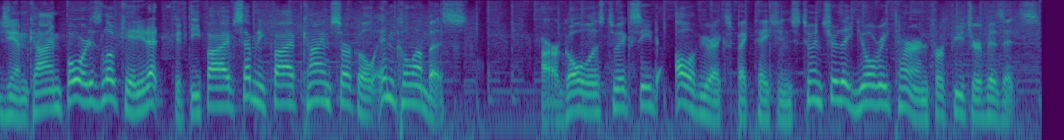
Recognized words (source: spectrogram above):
Jim Keim Ford is located at 5575 Keim Circle in Columbus. Our goal is to exceed all of your expectations to ensure that you'll return for future visits.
